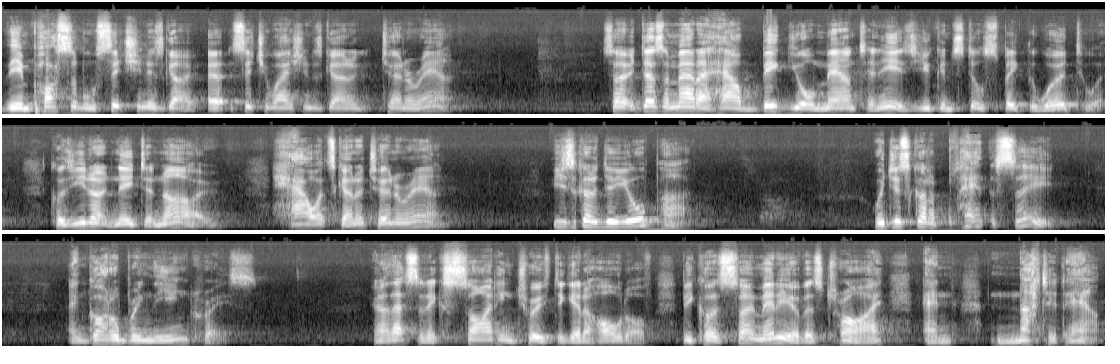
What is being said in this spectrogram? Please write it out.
the impossible situation is, go, uh, situation is going to turn around. So it doesn't matter how big your mountain is, you can still speak the word to it because you don't need to know how it's going to turn around. You just got to do your part. We just got to plant the seed and God will bring the increase. Know, that's an exciting truth to get a hold of because so many of us try and nut it out.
